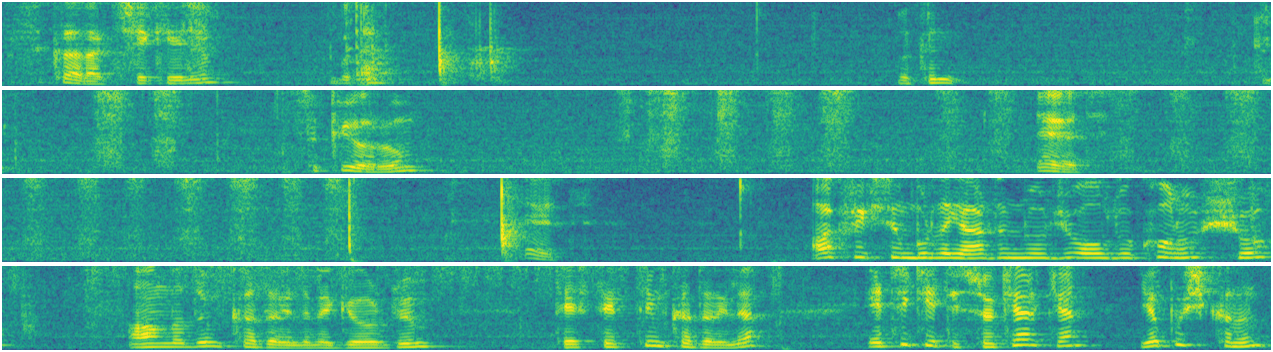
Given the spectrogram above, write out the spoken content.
sıkarak çekelim. Bakın. Bakın sıkıyorum. Evet. Evet. Akfix'in burada yardımcı olduğu konu şu. Anladığım kadarıyla ve gördüğüm, test ettiğim kadarıyla etiketi sökerken yapışkanın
